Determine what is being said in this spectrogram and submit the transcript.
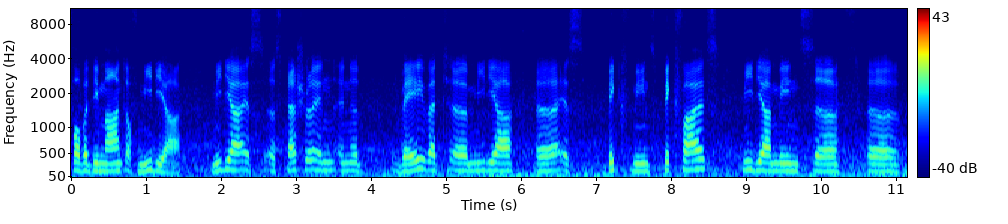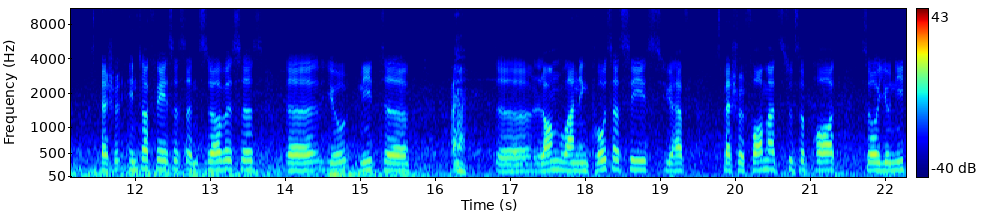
for the demand of media. Media is special in, in a way that media is big means big files. Media means special interfaces and services. you need the long-running processes. You have special formats to support, so you need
